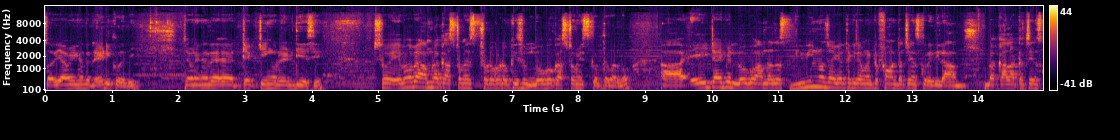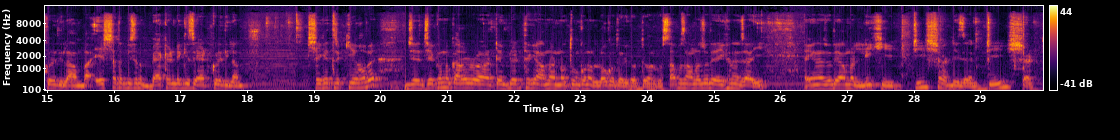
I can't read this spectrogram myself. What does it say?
সরি আমি এখানে রেডি করে দিই। যেমন এখানে টেক কিংও রেড দিয়েছি। সো এভাবে আমরা কাস্টমাইজ ছোটখাটো কিছু লোগো কাস্টমাইজ করতে পারব। এই টাইপের লোগো আমরা জাস্ট বিভিন্ন জায়গা থেকে যেমন একটা ফন্টটা চেঞ্জ করে দিলাম, বা কালারটা চেঞ্জ করে দিলাম, বা এর সাথে পিছনে ব্যাক এন্ডে কিছু অ্যাড করে দিলাম, সেক্ষেত্রে কি হবে? যে যে কোনো কারোর টেমপ্লেট থেকে আমরা নতুন কোনো লোগো তৈরি করতে পারব। সাপোজ আমরা যদি এইখানে যাই, এখানে যদি আমরা লিখি T shirt design T shirt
